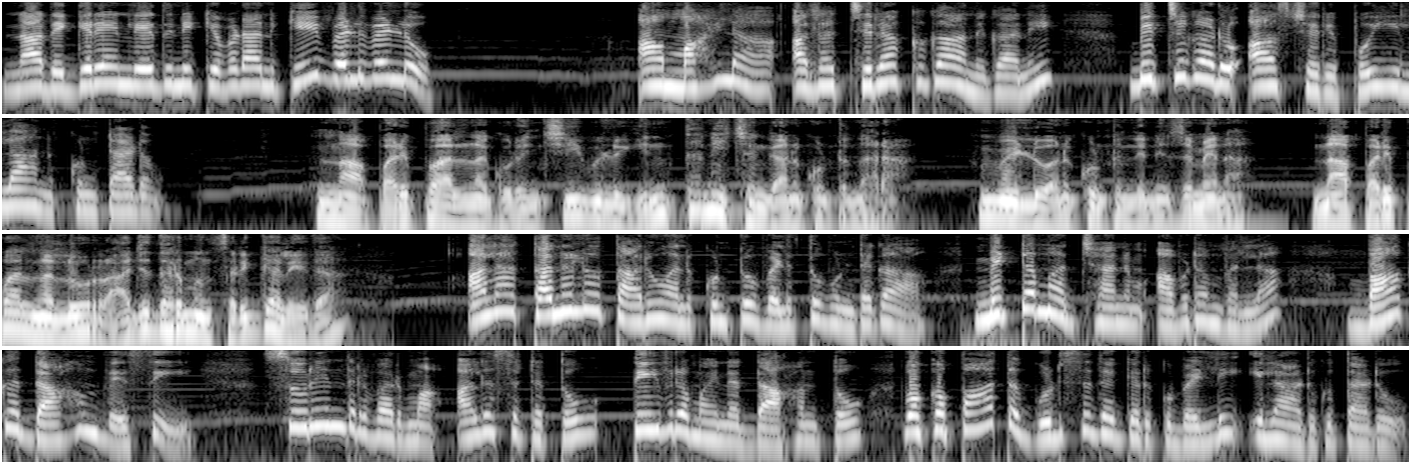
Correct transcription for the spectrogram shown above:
నా దగ్గరేం లేదు నీకివ్వడానికి. వెళ్ళు వెళ్ళు. ఆ మహిళ అలా చిరాకుగా అనగానే బిచ్చగాడు ఆశ్చర్యపోయి ఇలా అనుకుంటాడు. నా పరిపాలన గురించి వీళ్ళు ఇంత నీచంగా అనుకుంటున్నారా? వీళ్ళు అనుకుంటుంది నిజమేనా? నా పరిపాలనలో రాజధర్మం సరిగ్గా లేదా? అలా తనలో తాను అనుకుంటూ వెళుతూ ఉండగా మిట్ట మధ్యాహ్నం అవడం వల్ల బాగా దాహం వేసి సురేంద్రవర్మ అలసటతో తీవ్రమైన దాహంతో ఒక పాత గుడిసె దగ్గరకు వెళ్ళి ఇలా అడుగుతాడు.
